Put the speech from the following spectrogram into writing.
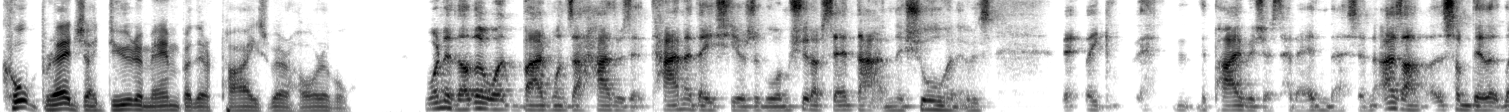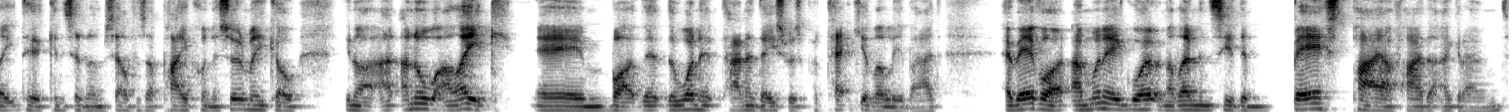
Coatbridge, I do remember their pies were horrible. One of the other one, bad ones I had was at Tannadice years ago. I'm sure I've said that in the show, and it was like the pie was just horrendous. And as a, somebody that like to consider himself as a pie connoisseur, Michael, you know, I, I know what I like, um, but the, the one at Tannadice was particularly bad. However, I'm going to go out on a limb and say the best pie I've had at a ground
